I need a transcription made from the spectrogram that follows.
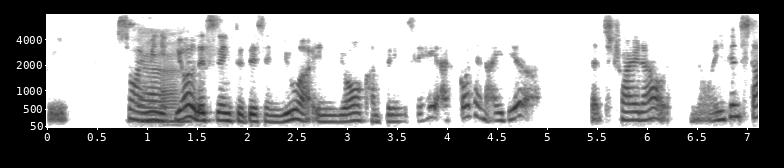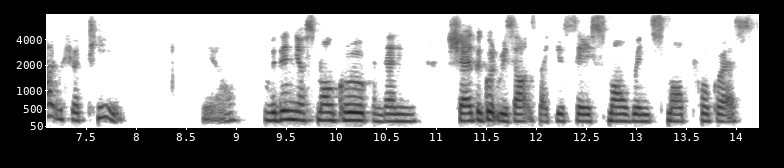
three. So yeah. I mean, if you're listening to this and you are in your company, you say, "Hey, I've got an idea. Let's try it out." You know, and you can start with your team. You know, within your small group, and then share the good results, like you say, small wins, small progress,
